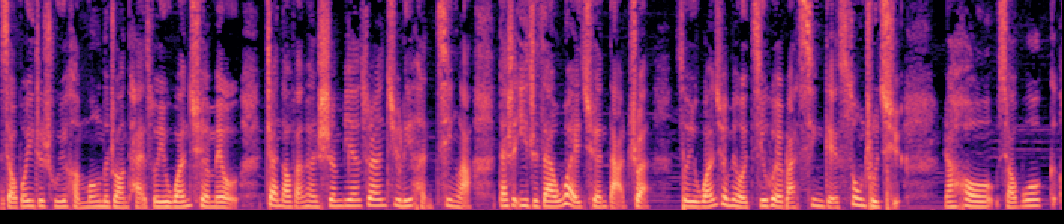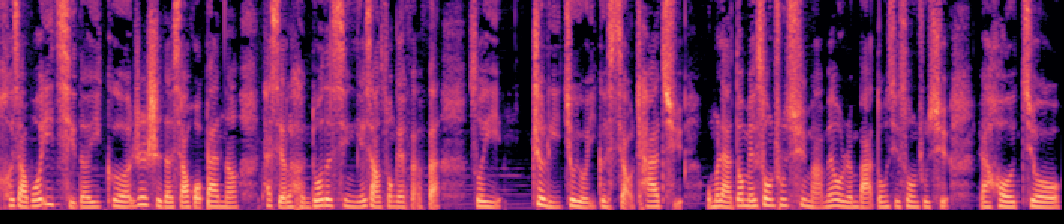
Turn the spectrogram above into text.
小波一直处于很懵的状态，所以完全没有站到凡凡身边。虽然距离很近啦，但是一直在外圈打转，所以完全没有机会把信给送出去。然后小波和小波一起的一个认识的小伙伴呢，他写了很多的信，也想送给凡凡。所以这里就有一个小插曲，我们俩都没送出去嘛，没有人把东西送出去。然后就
